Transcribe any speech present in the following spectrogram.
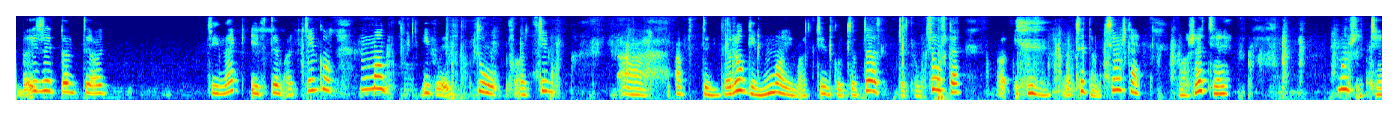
obejrzeć ten odcinek i w tym odcinku mog- i w, tu w odcinku a, a w tym drugim moim odcinku, co teraz czytam książkę, o, ja czytam książkę, możecie możecie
